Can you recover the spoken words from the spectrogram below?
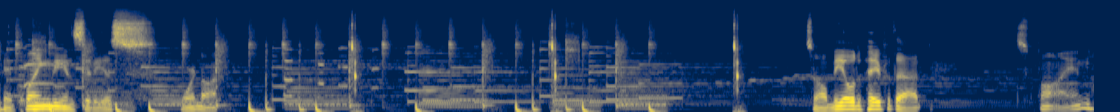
Okay, playing the Insidious, or not. So I'll be able to pay for that. It's fine.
